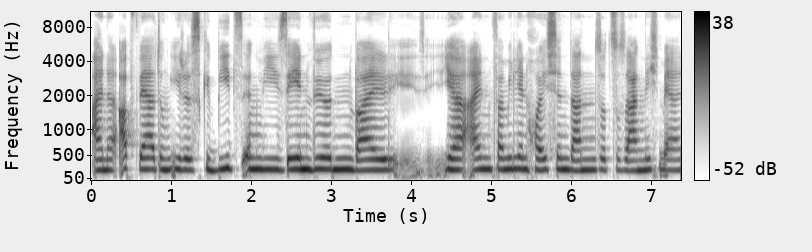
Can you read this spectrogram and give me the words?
eine Abwertung ihres Gebiets irgendwie sehen würden, weil ihr ein Familienhäuschen dann sozusagen nicht mehr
